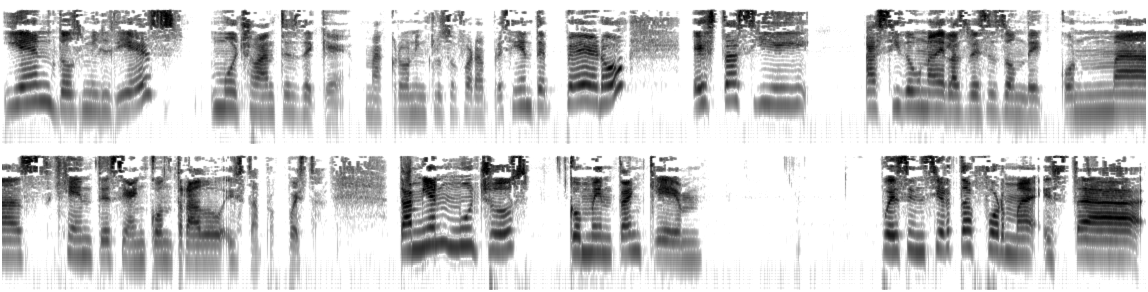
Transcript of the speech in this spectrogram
y en 2010, mucho antes de que Macron incluso fuera presidente. Pero esta sí ha sido una de las veces donde con más gente se ha encontrado esta propuesta. También muchos comentan que, pues en cierta forma está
